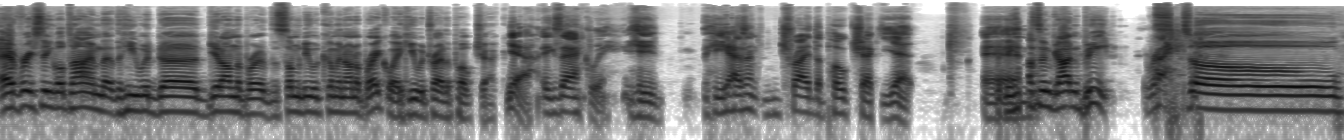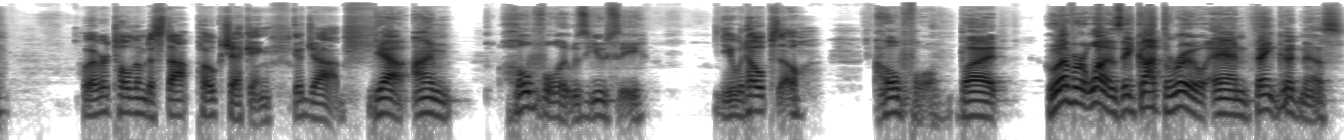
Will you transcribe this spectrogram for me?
every single time that he would uh get on the break somebody would come in on a breakaway, he would try the poke check. yeah, exactly. He he hasn't tried the poke check yet. And he hasn't gotten beat. right. So Whoever told him to stop poke checking, good job. Yeah, I'm hopeful it was Jussi. You would hope so. Hopeful. But whoever it was, they got through. And thank goodness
